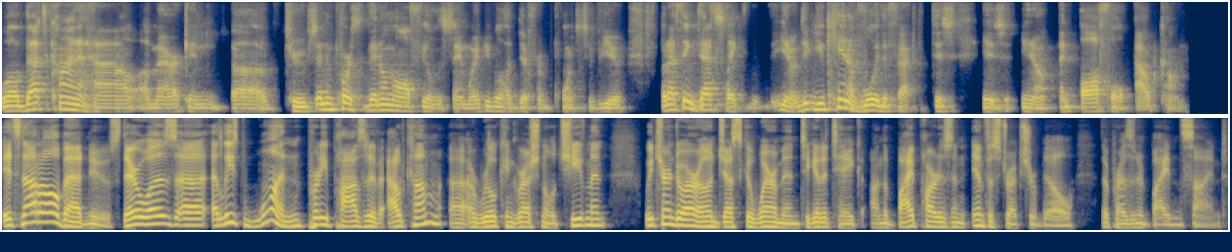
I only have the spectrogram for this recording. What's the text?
Well, that's kind of how American uh, troops, and of course, they don't all feel the same way. People have different points of view. But I think that's like, you know, you can't avoid the fact that this is, you know, an awful outcome. It's not all bad news. There was uh, at least one pretty positive outcome, uh, a real congressional achievement. We turned to our own Jessica Wehrman to get a take on the bipartisan infrastructure bill that President Biden signed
